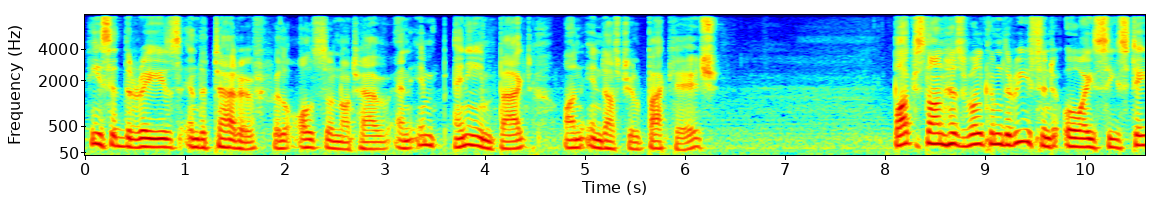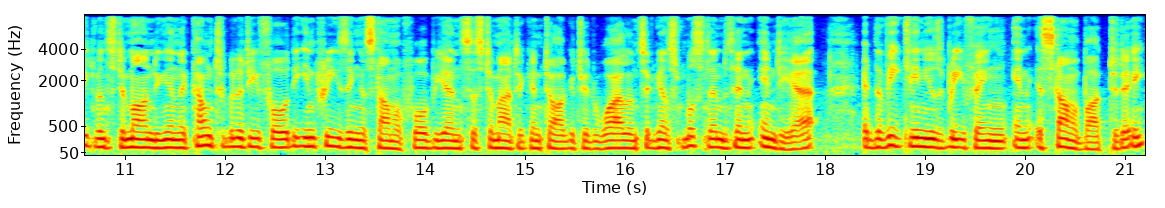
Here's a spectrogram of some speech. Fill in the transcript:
He said the raise in the tariff will also not have an imp- any impact on industrial package. Pakistan has welcomed the recent OIC statements demanding an accountability for the increasing Islamophobia and systematic and targeted violence against Muslims in India. At the weekly news briefing in Islamabad today,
